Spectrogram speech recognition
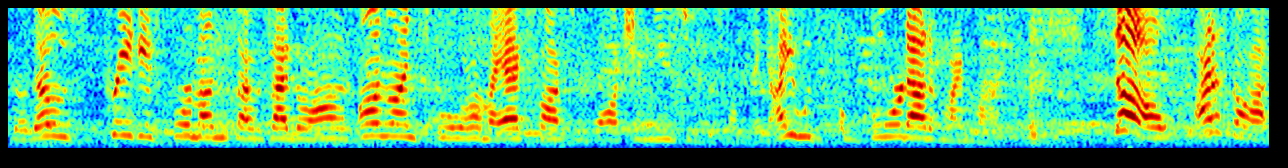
for those previous four months I was either on online school or on my Xbox or watching YouTube or something. I was bored out of my mind. So I thought,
